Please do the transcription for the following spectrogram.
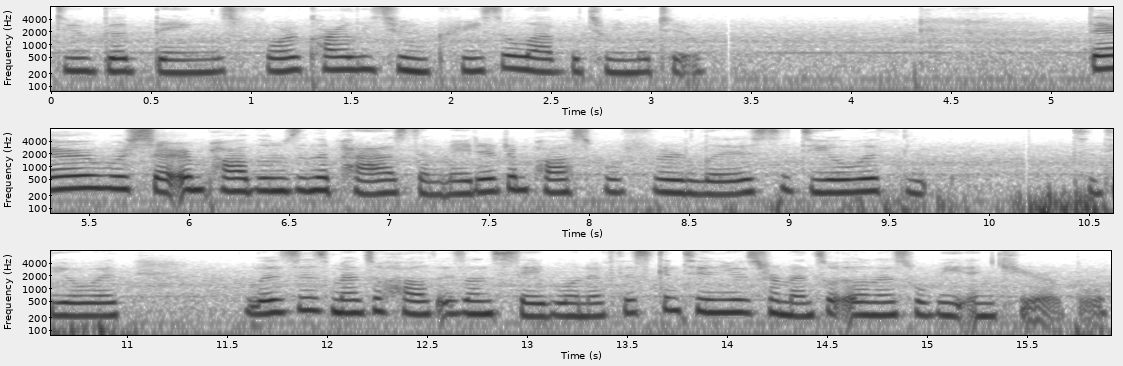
do good things for Carly to increase the love between the two. There were certain problems in the past that made it impossible for Liz to deal with to deal with. Liz's mental health is unstable, and if this continues, her mental illness will be incurable.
